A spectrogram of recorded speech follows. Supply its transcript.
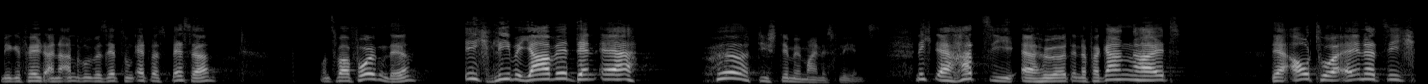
mir gefällt eine andere Übersetzung etwas besser, und zwar folgende, ich liebe Jahwe, denn er hört die Stimme meines Flehens. Nicht er hat sie erhört in der Vergangenheit. Der Autor erinnert sich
